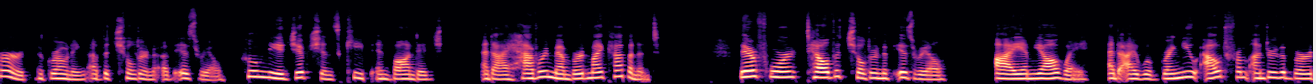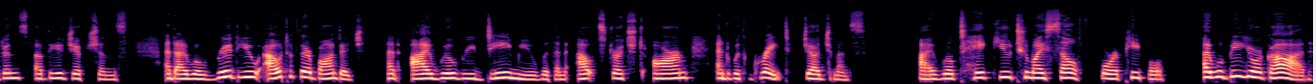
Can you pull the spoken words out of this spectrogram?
heard the groaning of the children of Israel, whom the Egyptians keep in bondage, and I have remembered my covenant. Therefore, tell the children of Israel, I am Yahweh, and I will bring you out from under the burdens of the Egyptians, and I will rid you out of their bondage, and I will redeem you with an outstretched arm and with great judgments. I will take you to myself for a people. I will be your God,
